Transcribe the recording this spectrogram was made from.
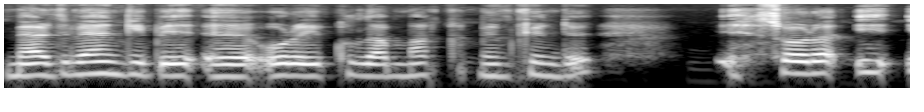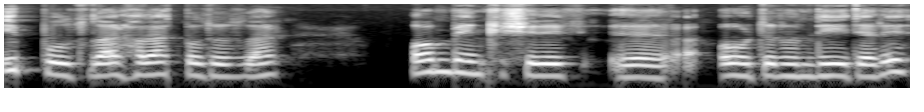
merdiven gibi e, orayı kullanmak mümkündü. E, Sonra ip buldular, halat buldular. 10 bin kişilik e, ordunun lideri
